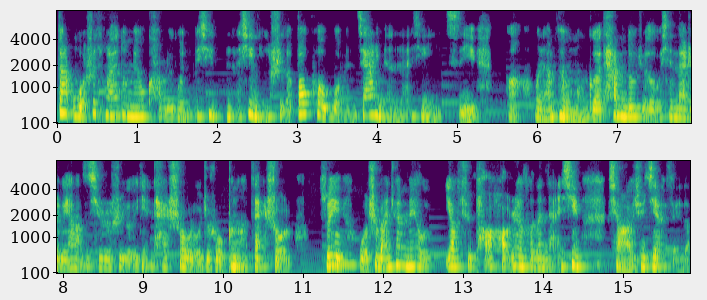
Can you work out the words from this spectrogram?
但我是从来都没有考虑过男性男性凝视的，包括我们家里面的男性以及啊我男朋友蒙哥，他们都觉得我现在这个样子其实是有一点太瘦了，就是我不能再瘦了，所以我是完全没有要去讨好任何的男性想要去减肥的，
